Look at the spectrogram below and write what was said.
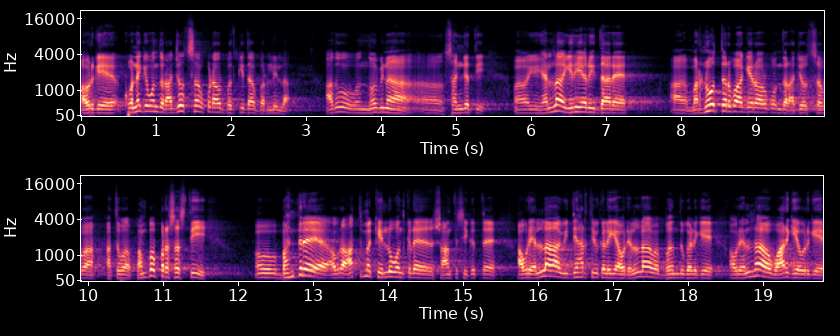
ಅವ್ರಿಗೆ ಕೊನೆಗೆ ಒಂದು ರಾಜ್ಯೋತ್ಸವ ಕೂಡ ಅವ್ರು ಬದುಕಿದ ಬರಲಿಲ್ಲ. ಅದು ಒಂದು ನೋವಿನ ಸಂಗತಿ. ಎಲ್ಲ ಹಿರಿಯರಿದ್ದಾರೆ ಇದ್ದಾರೆ. ಮರಣೋತ್ತರವಾಗಿರೋ ಅವ್ರಿಗೊಂದು ರಾಜ್ಯೋತ್ಸವ ಅಥವಾ ಪಂಪ ಪ್ರಶಸ್ತಿ ಬಂದರೆ ಅವರ ಆತ್ಮಕ್ಕೆ ಎಲ್ಲೋ ಒಂದು ಕಡೆ ಶಾಂತಿ ಸಿಗುತ್ತೆ. ಅವರೆಲ್ಲ ವಿದ್ಯಾರ್ಥಿಗಳಿಗೆ ಅವರೆಲ್ಲ ಬಂಧುಗಳಿಗೆ ಅವರೆಲ್ಲ ವಾರಿಗೆ ಅವರಿಗೆ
